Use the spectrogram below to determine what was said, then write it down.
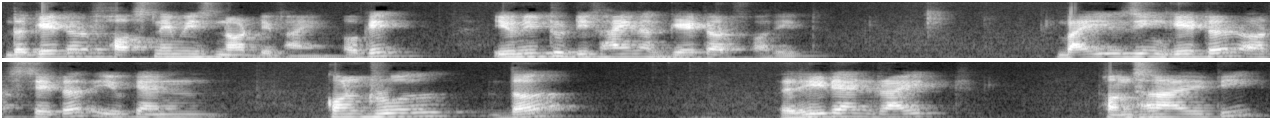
the getter first name is not defined okay? You need to define a getter for it. By using getter or setter you can control the read and write functionality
